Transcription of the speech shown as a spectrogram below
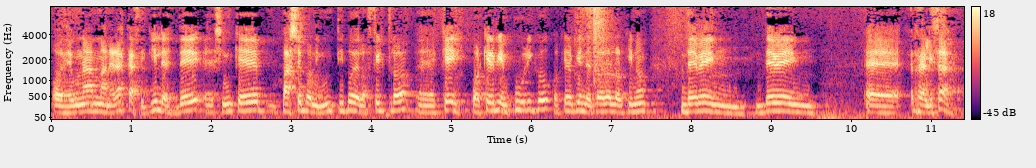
o de unas maneras caciquiles, de, eh, sin que pase por ningún tipo de los filtros eh, que cualquier bien público, cualquier bien de todos los lorquinos deben, deben eh, realizar.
